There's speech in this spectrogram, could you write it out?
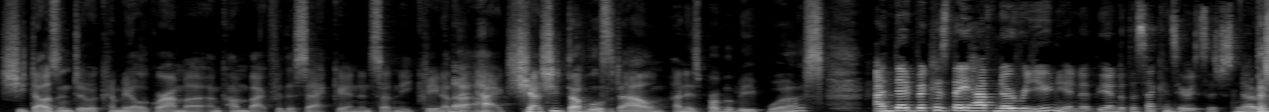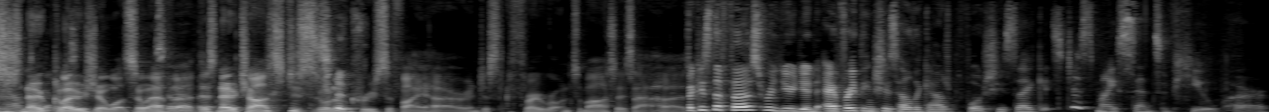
she doesn't do a Camille Grammer and come back for the second and suddenly clean up that act. She actually doubles down and is probably worse. And then because they have no reunion at the end of the second series, there's just no There's just no closure whatsoever. whatsoever. There's no chance to just sort of crucify her and just throw rotten tomatoes at her. Because the first reunion, everything she's held accountable for, she's like, it's just my sense of humor.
